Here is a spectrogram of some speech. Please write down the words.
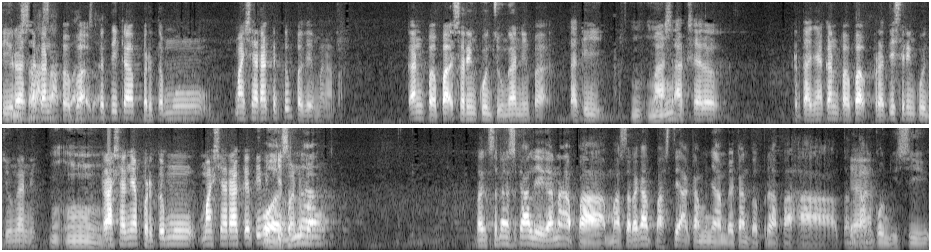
dirasakan Bapak aja. ketika bertemu masyarakat itu bagaimana Pak? Kan Bapak sering kunjungan nih Pak. Tadi Mas Axel bertanyakan Bapak berarti sering kunjungan nih. Mm-mm. Rasanya bertemu masyarakat ini Wah, gimana senang. Pak? Dan senang sekali karena apa? Masyarakat pasti akan menyampaikan beberapa hal tentang Ya. kondisi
